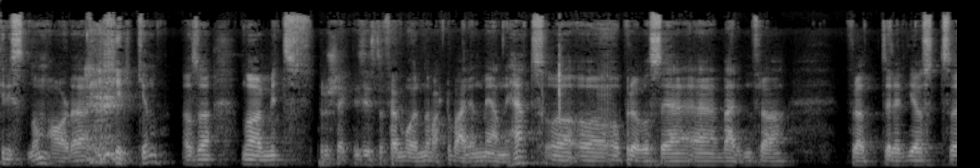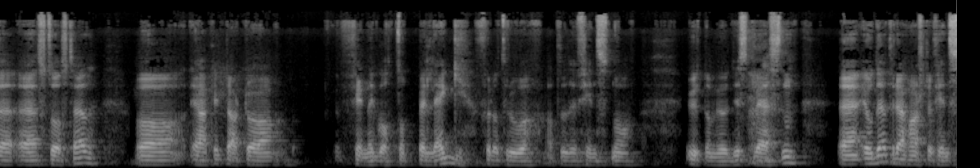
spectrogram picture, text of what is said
kristendom har det i kirken. Altså, nå har mitt prosjekt de siste fem årene vært å være i en menighet og, og, og prøve å se verden fra, fra et religiøst ståsted. Og jeg har ikke klart å finne godt nok belegg for å tro at det fins noe utenomjordisk vesen. Eh, jo, det tror jeg kanskje det fins,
